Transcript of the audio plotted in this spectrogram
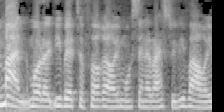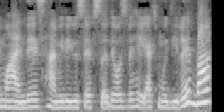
من مرادی به اتفاق آقای محسن رسولی و آقای مهندس حمید یوسف زاده عضو هیئت مدیره و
